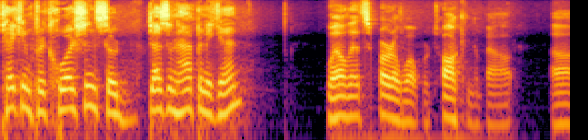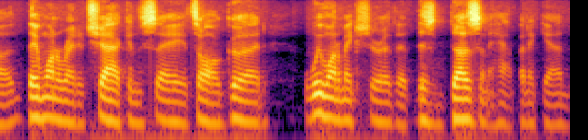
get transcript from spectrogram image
taken precautions so it doesn't happen again? Well, that's part of what we're talking about. they want to write a check and say it's all good. We want to make sure that this doesn't happen again,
